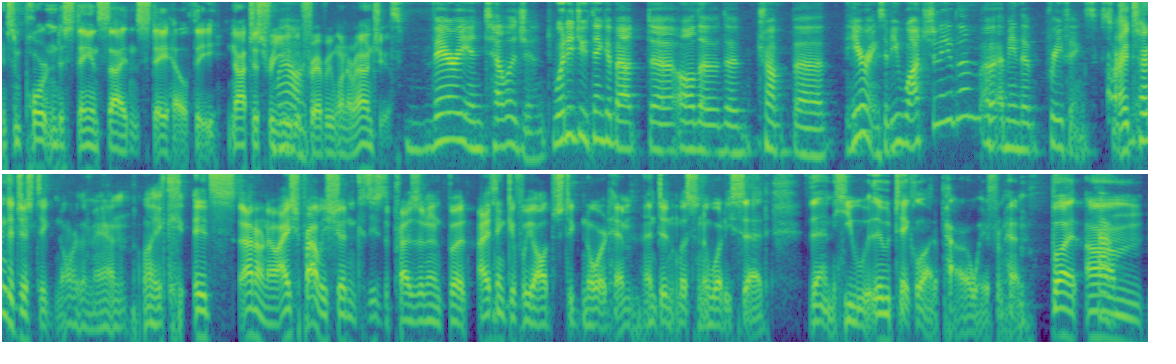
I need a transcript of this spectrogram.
it's important to stay inside and stay healthy not just for you but for everyone around you It's very intelligent. What did you think about uh, all the the Trump uh, hearings? Have you watched any of them? Uh, I mean, the briefings. I me. tend to just ignore the man. Like it's, I don't know. I should, probably shouldn't because he's the president. But I think if we all just ignored him and didn't listen to what he said, then he w- it would take a lot of power away from him. But um,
